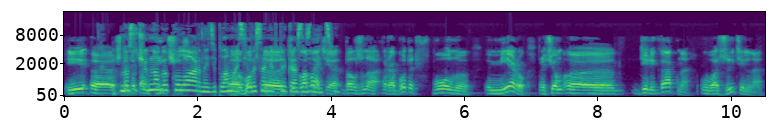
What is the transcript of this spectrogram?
и У нас очень много кричишь. кулуарной дипломатии, вот, вы сами это прекрасно дипломатия знаете. должна работать в полную меру, причем деликатно, уважительно,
